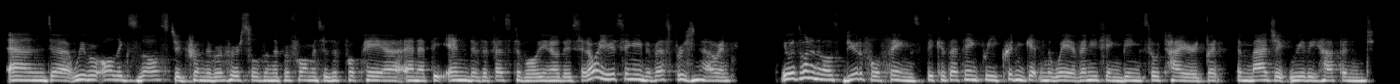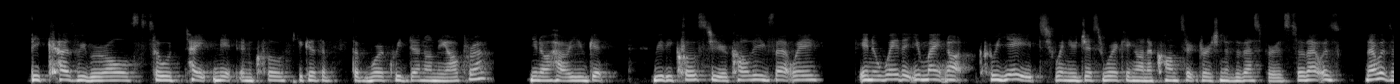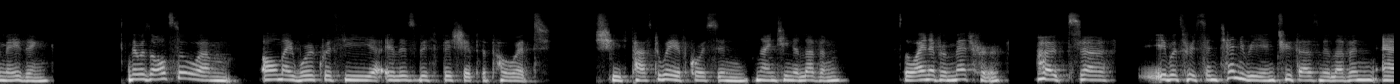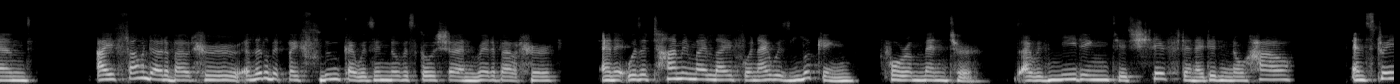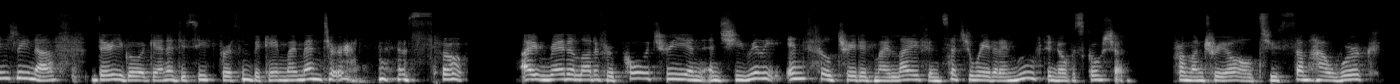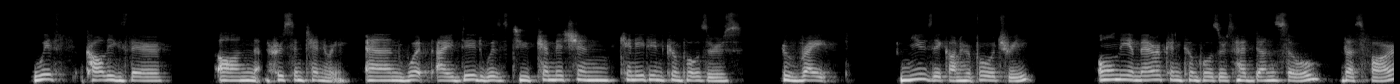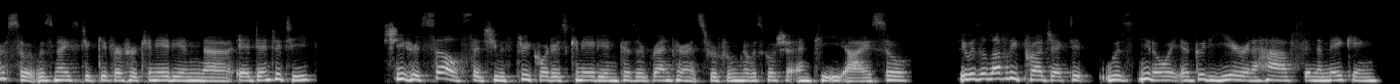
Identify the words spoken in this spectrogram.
And uh, we were all exhausted from the rehearsals and the performances of Poppea. And at the end of the festival, you know, they said, Oh, you're singing the Vespers now. And it was one of the most beautiful things because I think we couldn't get in the way of anything being so tired. But the magic really happened because we were all so tight knit and close because of the work we'd done on the opera. You know, how you get really close to your colleagues that way in a way that you might not create when you're just working on a concert version of the Vespers. So that was that was amazing. There was also um, all my work with the uh, Elizabeth Bishop, the poet. She's passed away, of course, in 1911. So I never met her, but uh, it was her centenary in 2011, and I found out about her a little bit by fluke. I was in Nova Scotia and read about her. And it was a time in my life when I was looking for a mentor. I was needing to shift and I didn't know how. And strangely enough, there you go again, a deceased person became my mentor. so I read a lot of her poetry and, and she really infiltrated my life in such a way that I moved to Nova Scotia from Montreal to somehow work with colleagues there on her centenary. And what I did was to commission Canadian composers to write music on her poetry. Only American composers had done so thus far, so it was nice to give her her Canadian uh, identity. She herself said she was three quarters Canadian because her grandparents were from Nova Scotia and PEI. So it was a lovely project. It was, you know, a, a good year and a half in the making.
